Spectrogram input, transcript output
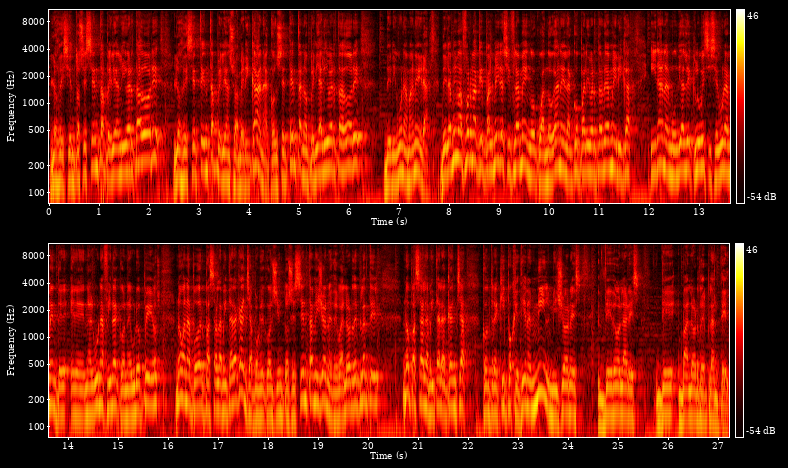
Los de 160 pelean Libertadores, los de 70 pelean Sudamericana. Con 70 no pelea Libertadores de ninguna manera. De la misma forma que Palmeiras y Flamengo, cuando ganen la Copa Libertadores de América, irán al Mundial de Clubes y seguramente en alguna final con europeos no van a poder pasar la mitad de la cancha, porque con 160 millones de valor de plantel, no pasás la mitad de la cancha contra equipos que tienen mil millones de dólares de valor de plantel.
